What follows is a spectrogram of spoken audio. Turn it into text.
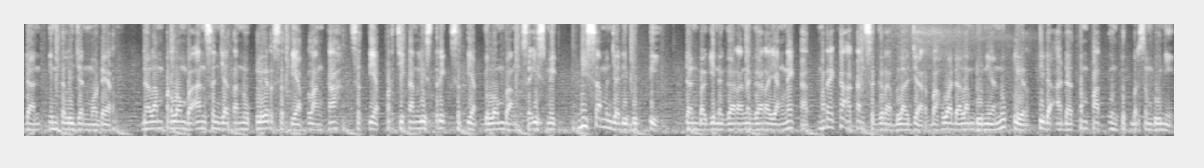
dan intelijen modern, dalam perlombaan senjata nuklir setiap langkah, setiap percikan listrik, setiap gelombang seismik bisa menjadi bukti Dan bagi negara-negara yang nekat, mereka akan segera belajar bahwa dalam dunia nuklir tidak ada tempat untuk bersembunyi.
